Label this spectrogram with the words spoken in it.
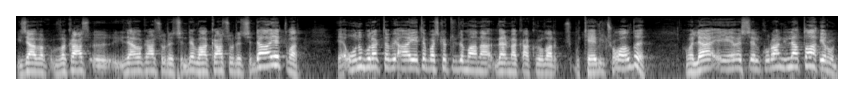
İzâ Vaka, İzâ Vaka suresinde, Vaka suresinde ayet var. E, onu bırak tabi ayete başka türlü mana vermek kalkıyorlar. Bu tevil çoğaldı. Ama la yemessel Kur'an illa tahirun.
